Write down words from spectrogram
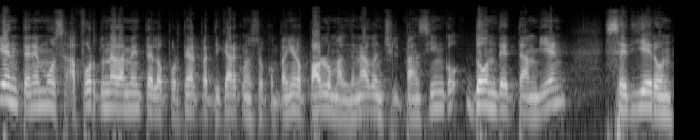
Bien, tenemos afortunadamente la oportunidad de platicar con nuestro compañero Pablo Maldonado en Chilpancingo, donde también se dieron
